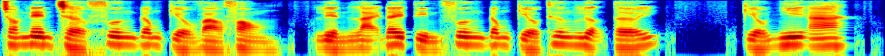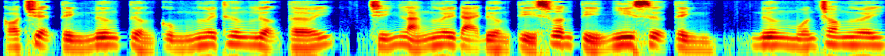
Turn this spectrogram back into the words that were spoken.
cho nên chờ Phương Đông Kiều vào phòng, liền lại đây tìm Phương Đông Kiều thương lượng tới. Kiều Nhi A, có chuyện tình nương tưởng cùng ngươi thương lượng tới, chính là ngươi đại đường tỷ Xuân tỷ Nhi sự tình, nương muốn cho ngươi.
